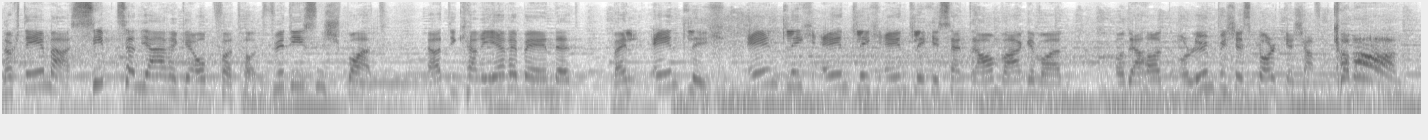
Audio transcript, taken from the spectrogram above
nachdem er 17 Jahre geopfert hat für diesen Sport, er hat die Karriere beendet, weil endlich, endlich, endlich, endlich ist sein Traum wahr geworden und er hat olympisches Gold geschafft. Come on!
